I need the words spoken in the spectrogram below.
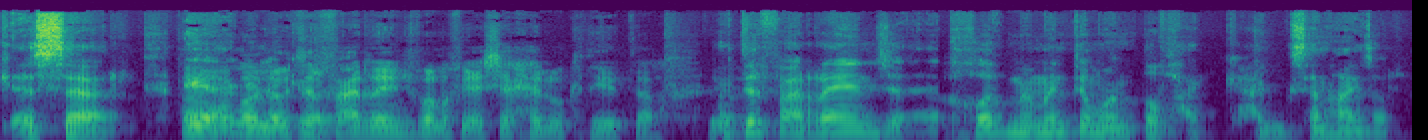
بس السعر. إيه إيه، والله لو ترفع ال range والله في أشياء حلوة كثير ترى. لو ترفع ال range خذ Momentum وانت تضحك حق Sennheiser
